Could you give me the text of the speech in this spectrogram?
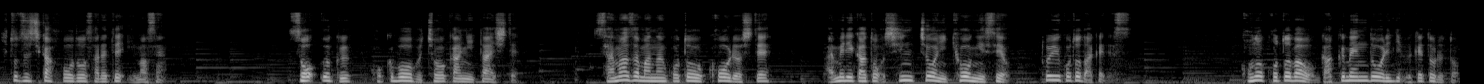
一つしか報道されていません。ソ・ウク国防部長官に対して、様々なことを考慮してアメリカと慎重に協議せよということだけです。この言葉を額面通りに受け取ると、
